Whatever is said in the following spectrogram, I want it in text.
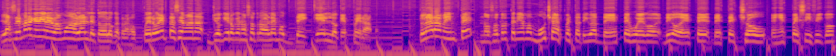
la semana que viene vamos a hablar de todo lo que trajo, pero esta semana yo quiero que nosotros hablemos de qué es lo que esperamos. Claramente nosotros teníamos muchas expectativas de este juego, digo de este de este show en específico.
